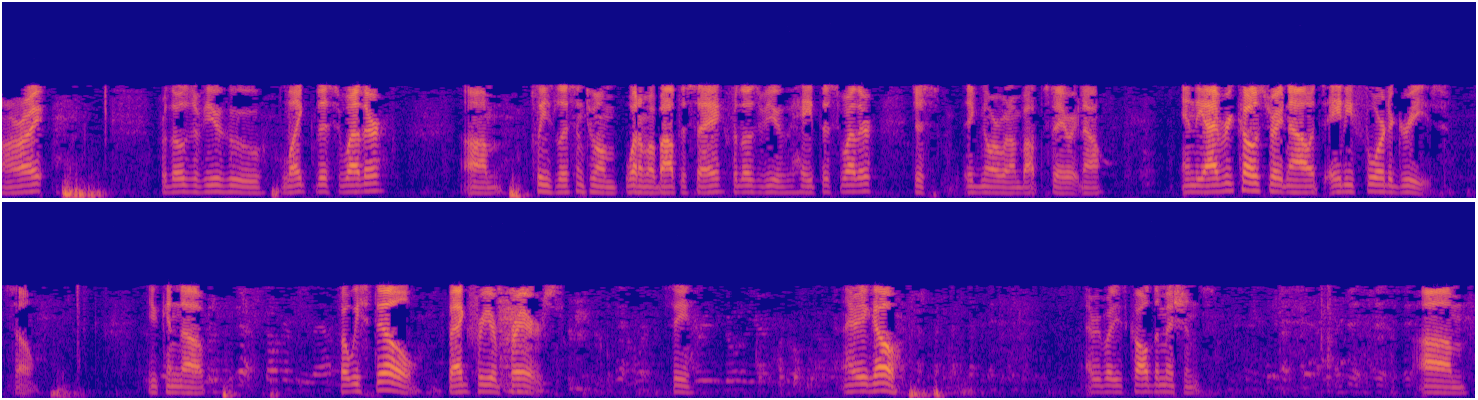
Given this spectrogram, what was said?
All right. For those of you who like this weather, um, please listen to what I'm about to say. For those of you who hate this weather, just ignore what I'm about to say right now. In the Ivory Coast right now, it's 84 degrees. So you can, uh, but we still beg for your prayers. See, there you go. Everybody's called to missions. Um,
